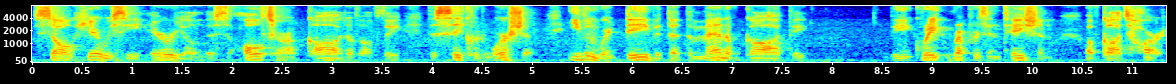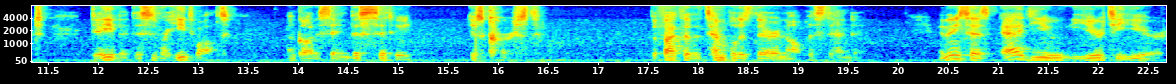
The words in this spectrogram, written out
So here we see Ariel, this altar of God, of, of the, the sacred worship, even where David, that the man of God, the, the great representation of God's heart, David, this is where he dwelt. And God is saying, This city is cursed. The fact that the temple is there, notwithstanding. And then he says, Add you year to year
